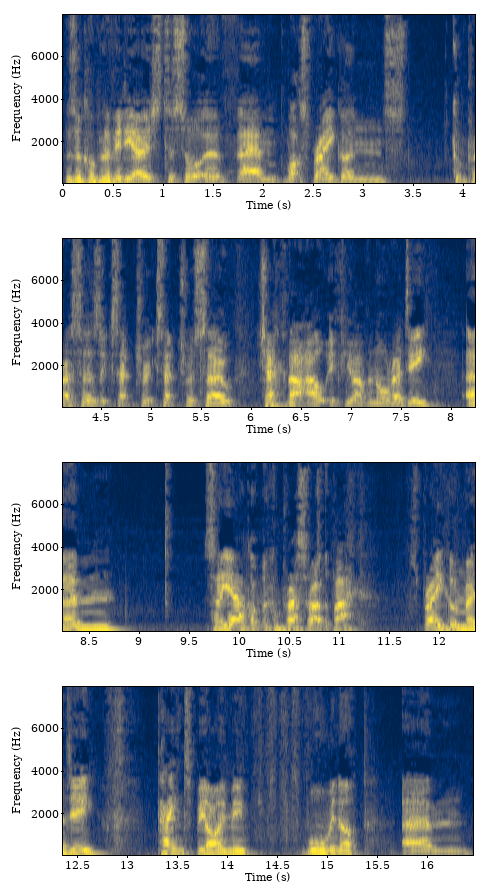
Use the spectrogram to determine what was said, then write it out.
there's a couple of videos to sort of um, what spray guns, compressors, etc., etc. So, check that out if you haven't already. Um, so yeah, I've got my compressor out the back, spray gun ready, paint behind me, warming up. Um,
